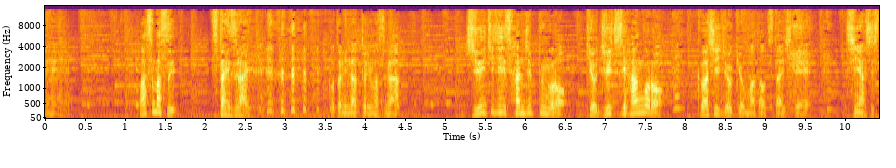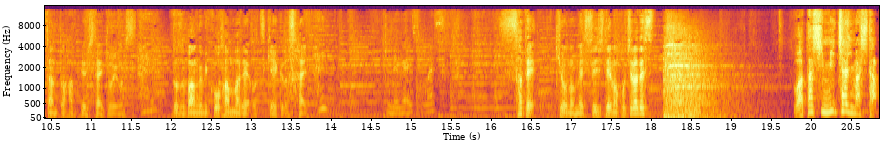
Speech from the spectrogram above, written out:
えーますます伝えづらいということになっておりますが11時30分頃今日11時半頃詳しい状況をまたお伝えして新アシスタントを発表したいと思います。はい。どうぞ番組後半までお付き合いください。お願いします。さて今日のメッセージテーマはこちらです。私見ちゃいました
